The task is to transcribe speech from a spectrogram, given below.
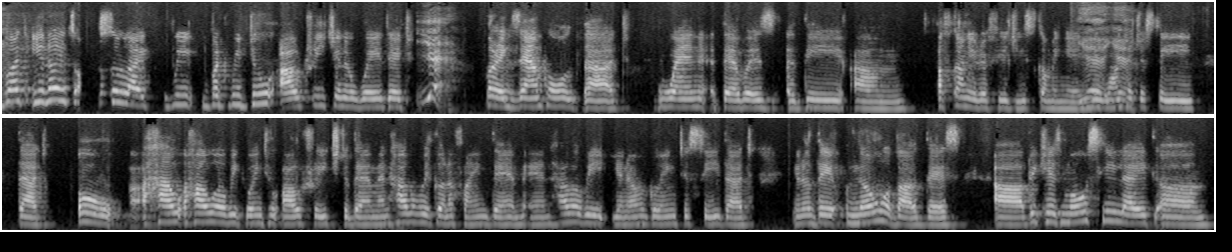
but you know it's also like we but we do outreach in a way that yeah. For example, that when there was the um, Afghani refugees coming in, yeah, we wanted yeah. to see that oh how how are we going to outreach to them and how are we going to find them and how are we you know going to see that you know they know about this? Uh, because mostly like um,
